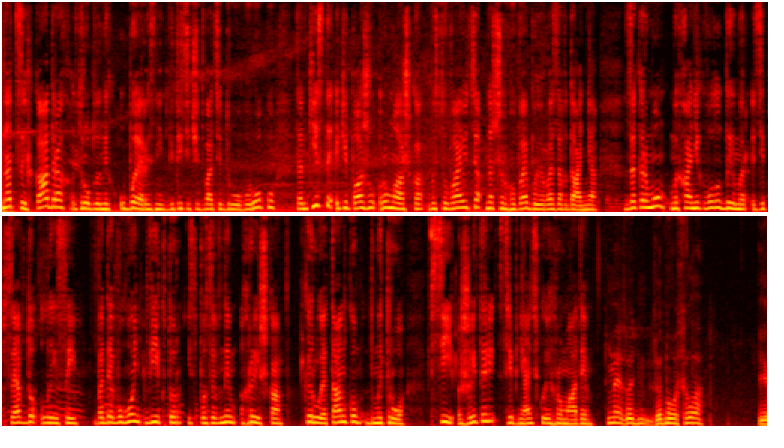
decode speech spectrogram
На цих кадрах, зроблених у березні 2022 року, танкісти екіпажу Ромашка висуваються на чергове бойове завдання. За кермом механік Володимир зі псевдо Лисий веде вогонь Віктор із позивним Гришка. Керує танком Дмитро. Всі жителі Срібнянської громади. Ми з од- з одного села і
